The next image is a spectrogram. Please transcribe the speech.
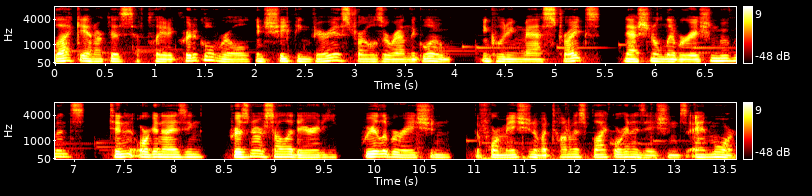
black anarchists have played a critical role in shaping various struggles around the globe, including mass strikes, national liberation movements, tenant organizing, prisoner solidarity, queer liberation, the formation of autonomous black organizations, and more.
